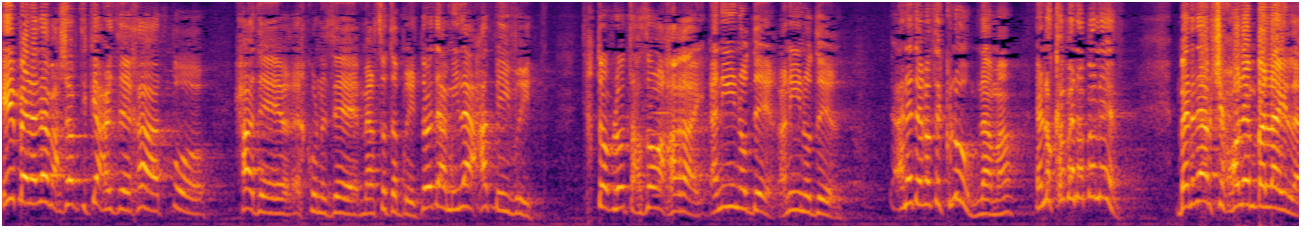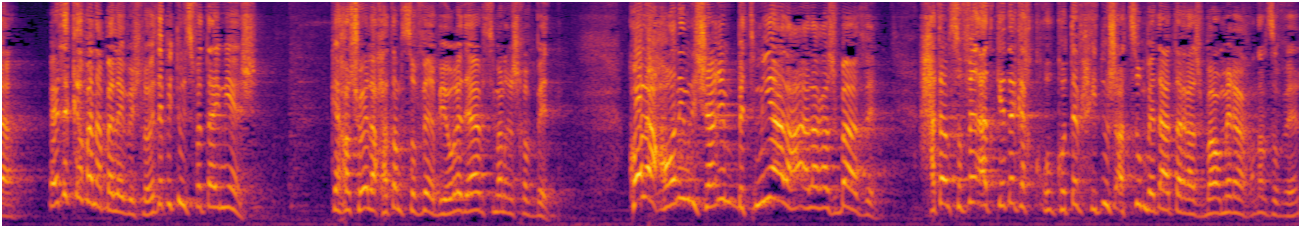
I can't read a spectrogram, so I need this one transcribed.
אם בן אדם עכשיו תיקח איזה אחד פה, אחד, איך קוראים לזה, מארצות הברית, לא יודע, מילה אחת בעברית. תכתוב לו, תחזור אחריי, אני נודר, אני נודר. הנדר הזה כלום, למה? אין לו כוונה בלב. בן אדם שחולם בלילה, איזה כוונה בלב יש לו? איזה ביטוי שפתיים יש? ככה שואל החתם סופר ביורד היה בסימן רכ"ב. כל האחרונים נשארים בתמיהה על, על הרשב"א הזה. החתם סופר עד כדי כך כותב חידוש עצום בדעת הרשב"א, אומר החתם סופר,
